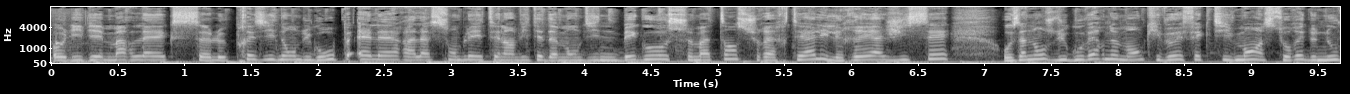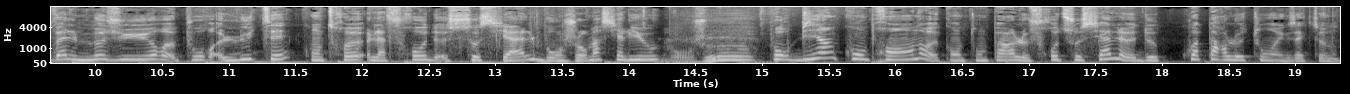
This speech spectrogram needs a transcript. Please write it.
Olivier Marlex, le président du groupe LR à l'Assemblée, était l'invité d'Amandine Bégaud. Ce matin sur RTL, il réagissait aux annonces du gouvernement qui veut effectivement instaurer de nouvelles mesures pour lutter contre la fraude sociale. Bonjour Martial You. Bonjour. Pour bien comprendre, quand on parle fraude sociale, de quoi parle-t-on exactement?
